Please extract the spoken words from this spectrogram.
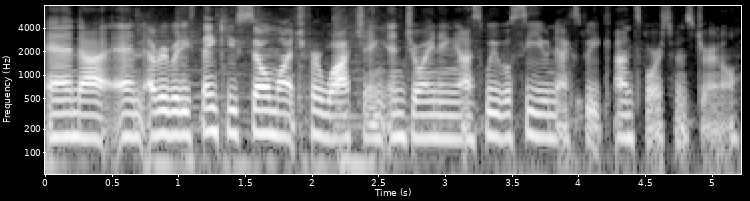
And uh, and everybody, thank you so much for watching and joining us. We will see you next week on Sportsman's Journal.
